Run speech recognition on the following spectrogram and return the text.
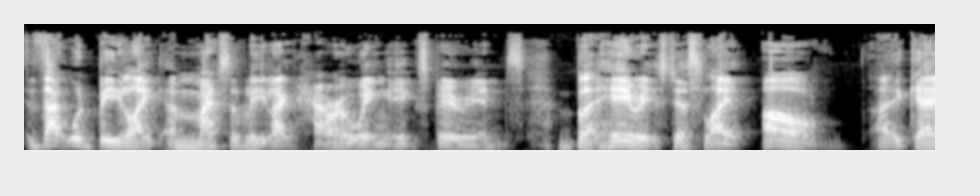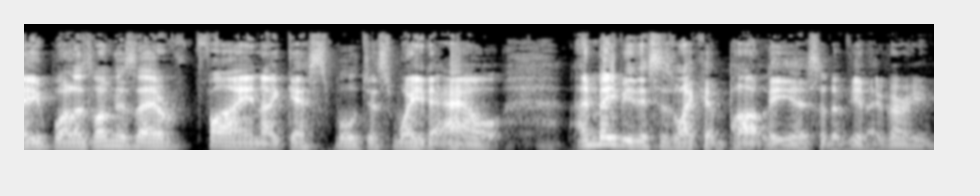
that would be like a massively like harrowing experience. But here it's just like, oh, okay, well, as long as they're fine, I guess we'll just wait it out. And maybe this is like a partly a sort of, you know, very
